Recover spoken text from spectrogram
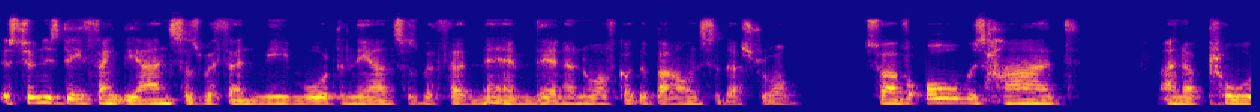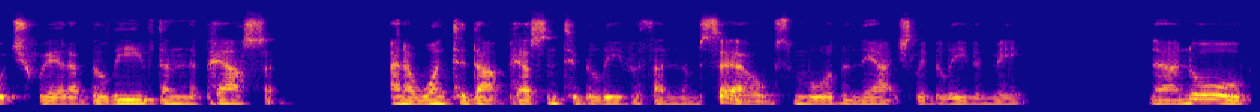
As soon as they think the answer's within me more than the answer's within them, then I know I've got the balance of this wrong. So I've always had an approach where I believed in the person and I wanted that person to believe within themselves more than they actually believe in me. Now, I know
